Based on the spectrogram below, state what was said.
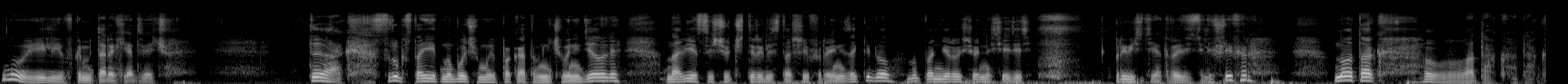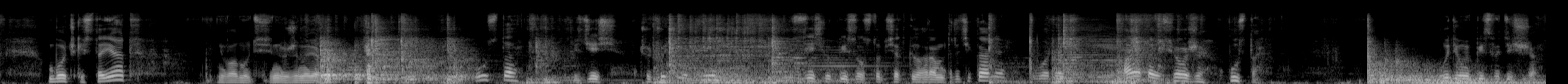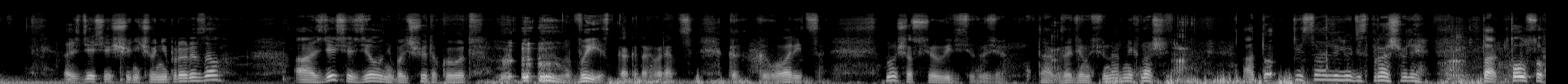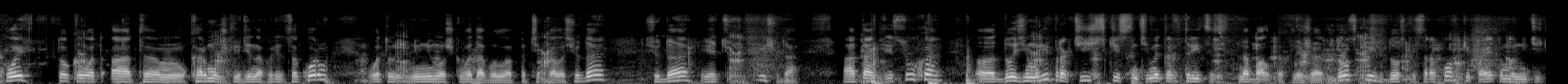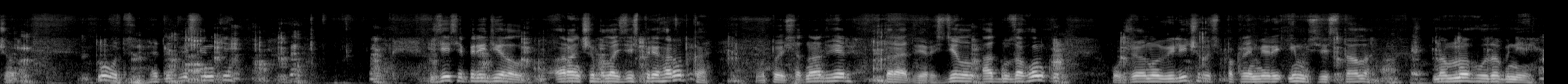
Ну, или в комментариях я отвечу. Так, сруб стоит, но больше мы пока там ничего не делали. На вес еще 4 листа шифера я не закидывал. Ну, планирую сегодня сидеть, привезти от родителей шифер. Ну, а так, а так, а так. Бочки стоят. Не волнуйтесь, они уже, наверное, пусто. Здесь чуть-чуть. Здесь выписывал 150 килограмм тротикали. Вот, вот. А это все уже пусто. Будем выписывать еще. Здесь я еще ничего не прорезал. А здесь я сделал небольшой такой вот выезд, как это говорится, как говорится. Ну, сейчас все увидите, друзья. Так, зайдем в свинарник наш. А то писали люди, спрашивали. Так, пол сухой, только вот от эм, кормушки, где находится корм. Вот он, немножко вода была, подтекала сюда, сюда и, и сюда. А так здесь сухо. Э, до земли практически сантиметров 30. На балках лежат доски, доски сороковки, поэтому не течет. Ну вот, это две свинки. Здесь я переделал, раньше была здесь перегородка, вот то есть одна дверь, вторая дверь. Сделал одну загонку, уже она увеличилась, по крайней мере им здесь стало намного удобнее.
